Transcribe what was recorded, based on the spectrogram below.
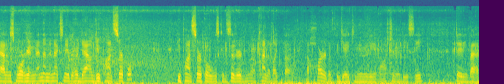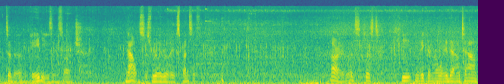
Adams Morgan. And then the next neighborhood down, DuPont Circle. DuPont Circle was considered uh, kind of like the, the heart of the gay community in Washington, D.C., dating back to the 80s and such. Now it's just really, really expensive. All right, let's just keep making our way downtown.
